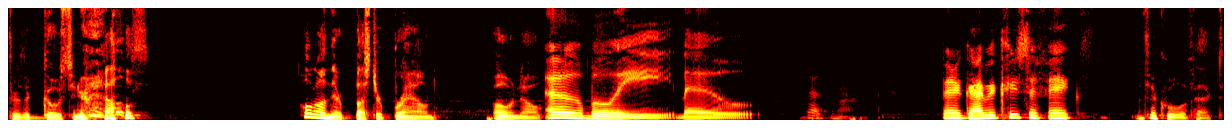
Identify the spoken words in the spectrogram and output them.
There's a ghost in your house. Hold on there, Buster Brown. Oh no. Oh boy, no. That's not. Better grab your crucifix. That's a cool effect.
